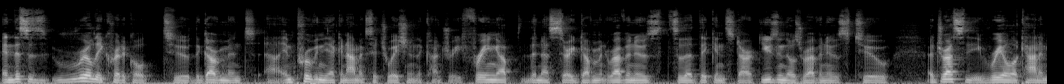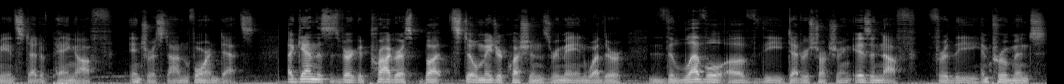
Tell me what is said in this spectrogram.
And this is really critical to the government uh, improving the economic situation in the country, freeing up the necessary government revenues so that they can start using those revenues to address the real economy instead of paying off interest on foreign debts. Again, this is very good progress, but still major questions remain whether the level of the debt restructuring is enough for the improvement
